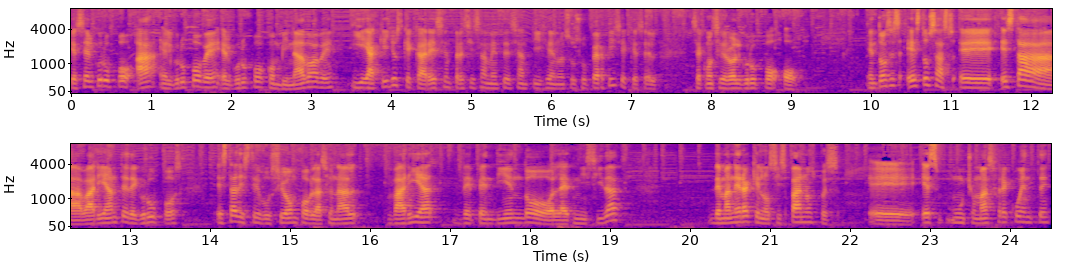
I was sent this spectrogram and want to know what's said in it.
que es el grupo A, el grupo B, el grupo combinado AB y aquellos que carecen precisamente de ese antígeno en su superficie, que es el, se consideró el grupo O. Entonces, estos, eh, esta variante de grupos, esta distribución poblacional varía dependiendo la etnicidad, de manera que en los hispanos, pues, eh, es mucho más frecuente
